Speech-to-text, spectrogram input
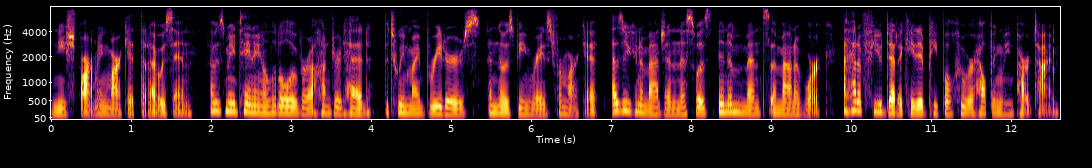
niche farming market that I was in. I was maintaining a little over a hundred head between my breeders and those being raised for market. As you can imagine, this was an immense amount of work. I had a few dedicated people who were helping me part time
